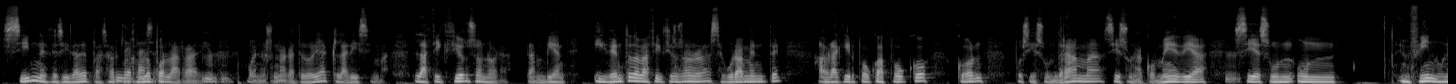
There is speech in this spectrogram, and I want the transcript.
sin necesidad de pasar, por De ejemplo, pasar. por la radio. Bueno, es una categoría clarísima. La ficción sonora también. Y dentro de la ficción sonora seguramente habrá que ir poco a poco con, pues si es un drama, si es una comedia, Mm. si es un, un- en fin, un,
